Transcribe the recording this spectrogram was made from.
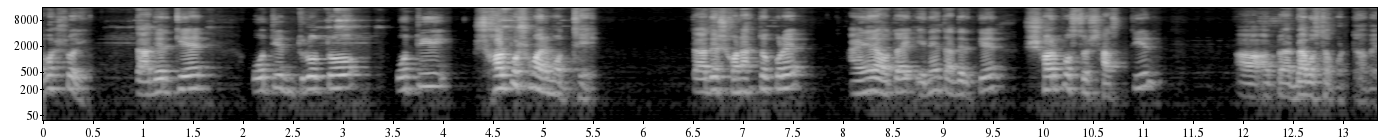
অবশ্যই তাদেরকে অতি দ্রুত, অতি স্বল্প সময়ের মধ্যে তাদের শনাক্ত করে আইনের আওতায় এনে তাদেরকে সর্বোচ্চ শাস্তির আপনার ব্যবস্থা করতে হবে।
